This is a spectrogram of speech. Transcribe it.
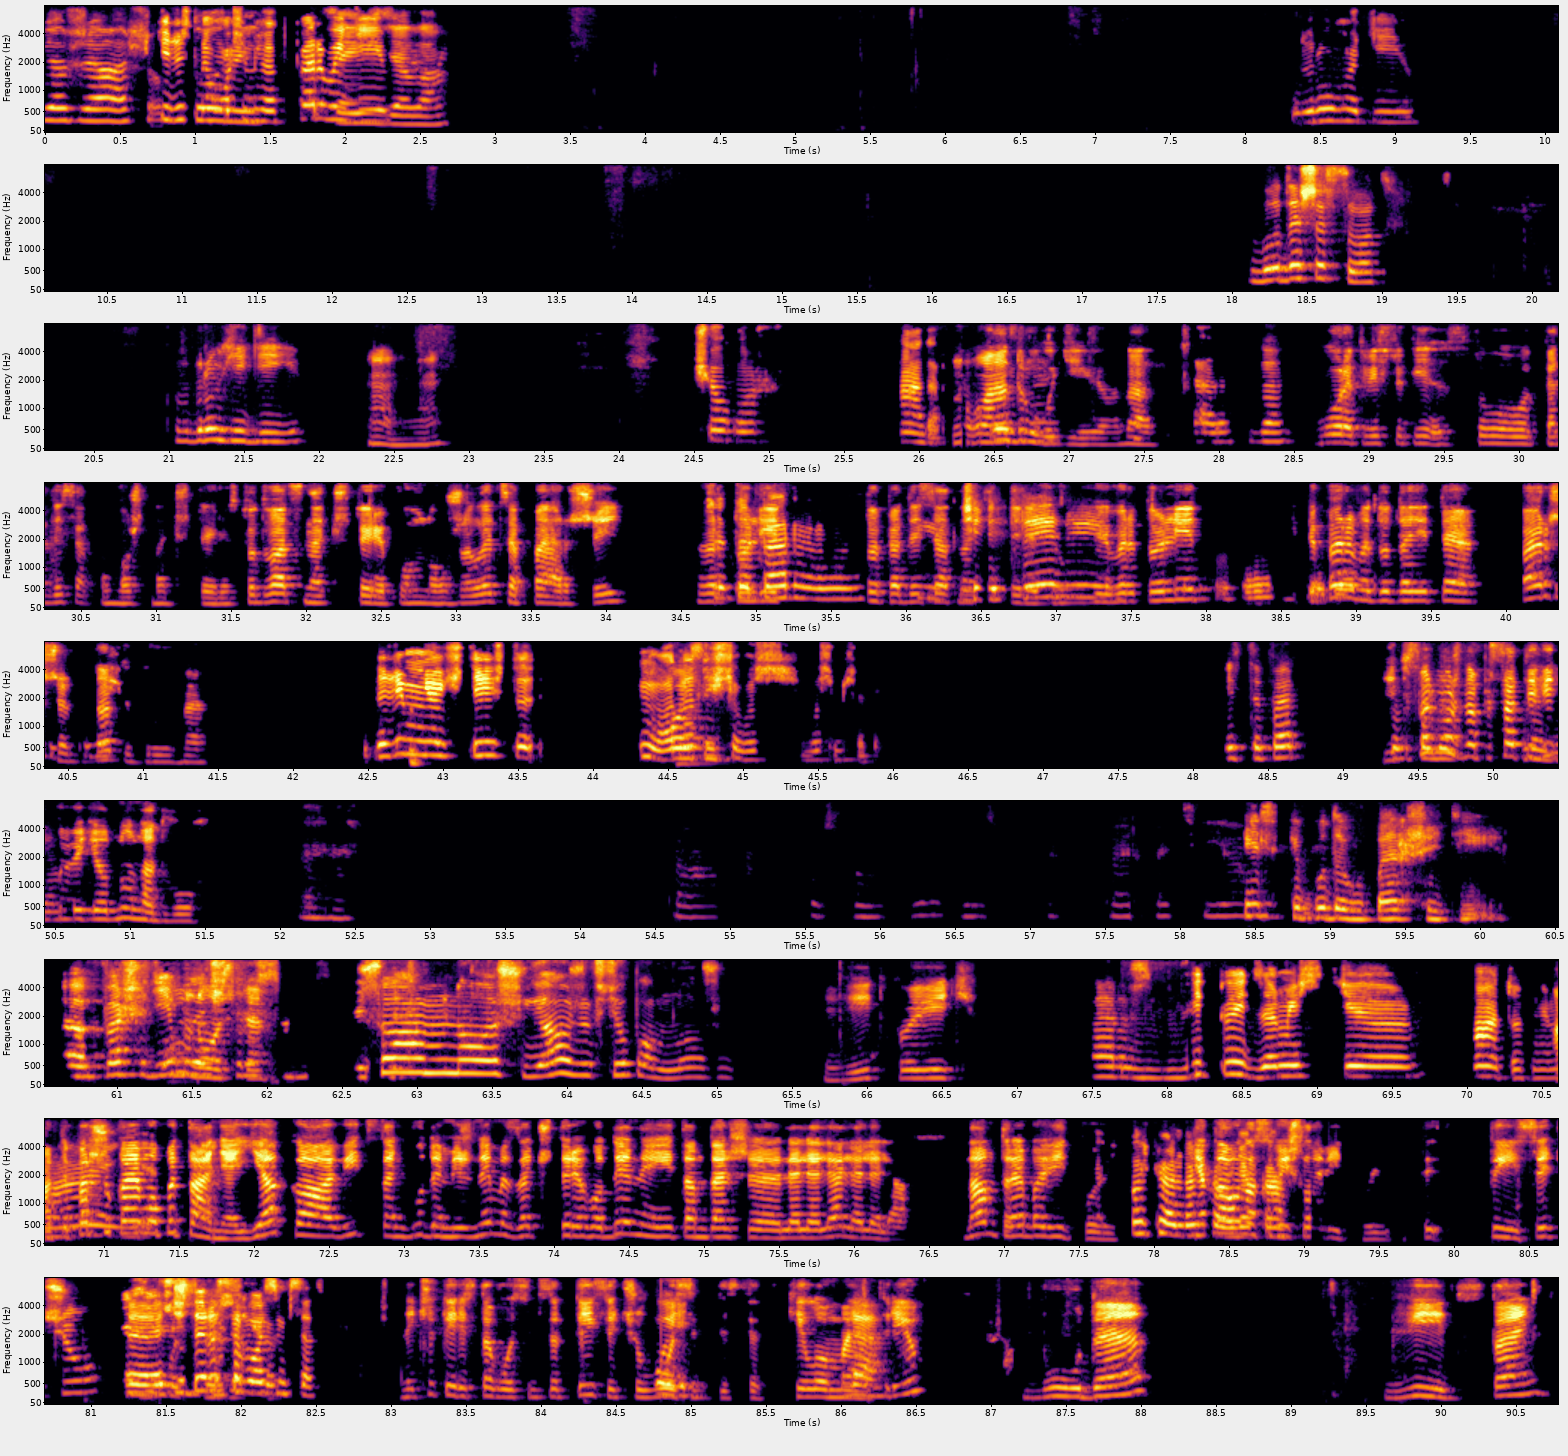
Я вже аж 481 цей дії. взяла. Друга дія. Буде 600 в другій дії. Угу. Чого ж? А, так. Ну, а на другу дію, да. Да. 100 150 помножити на 4. 120 на 4 помножили. Це перший Це вертоліт. тепер 150 на 4 Чотири. другий вертоліт. І тепер ви додаєте перше, додати друге. дорівнює 400, ну, Ось. 1080. І тепер І Це тепер можна писати відповіді одну на двох. Мгм. Так. Перша дія. Скільки буде у першій дії? Е, В першій дії буде Помножте. 400. Помножь, я уже все помножу. Відповідь. Відповідь замість... е, А, тут А тепер шукаємо питання. Яка відстань буде між ними за 4 години і там далі ля-ля-ля-ля-ля-ля? Нам треба відповідь. Яка у нас вийшла відповідь? Ти- Тисячу, Е, 480. Не 480, 1080 кілометрів буде відстань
